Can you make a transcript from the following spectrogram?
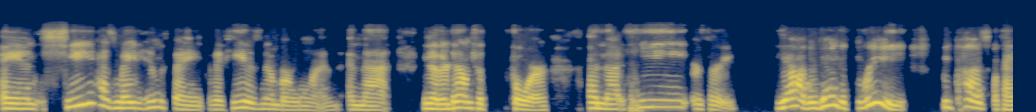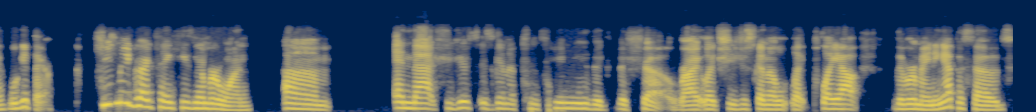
and she has made him think that he is number one, and that you know they're down to four, and that he or three, yeah, they're down to three because okay, we'll get there. She's made Greg think he's number one. Um, and that she just is going to continue the, the show, right? Like she's just going to like play out the remaining episodes.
